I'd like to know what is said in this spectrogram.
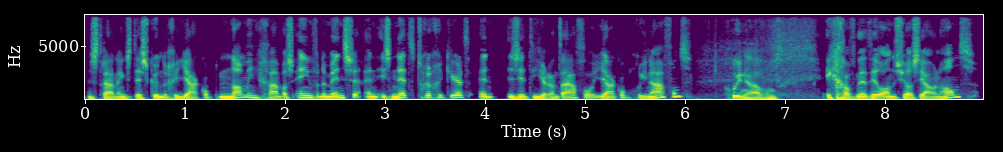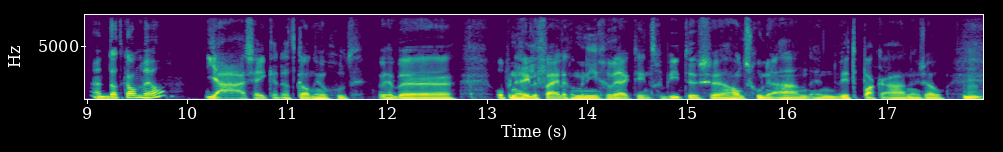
En stralingsdeskundige Jacob Namminga was een van de mensen en is net teruggekeerd en zit hier aan tafel. Jacob, goedenavond. Goedenavond. Ik gaf net heel enthousiast jou een hand. Dat kan wel? Ja, zeker. Dat kan heel goed. We hebben op een hele veilige manier gewerkt in het gebied. Dus uh, handschoenen aan en witte pakken aan en zo. Hmm.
